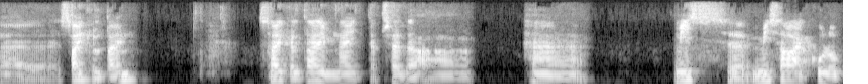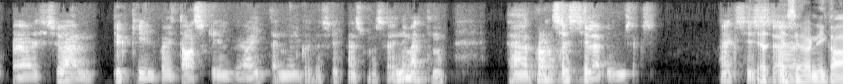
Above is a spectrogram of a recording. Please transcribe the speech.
äh, cycle time. Cycle time näitab seda äh,, mis, mis aeg kulub äh, siis ühel tükil või task'il või item'il, kuidas iganes me seda nimetame äh,, protsessi läbimiseks ehk siis. ja, ja seal on iga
